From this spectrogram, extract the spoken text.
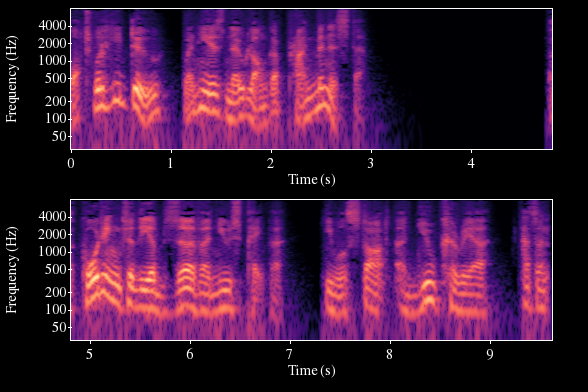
What will he do when he is no longer Prime Minister? According to the Observer newspaper, he will start a new career as an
